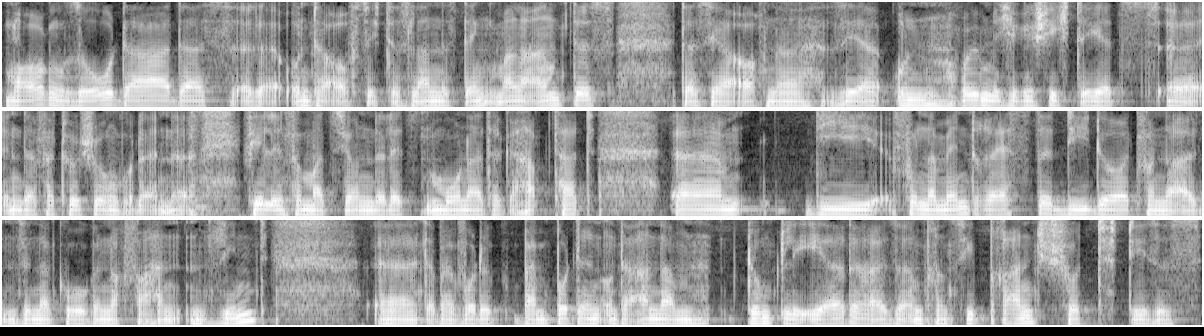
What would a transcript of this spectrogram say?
morgen so dar, dass äh, unter Aufsicht des Landesdenkmalamtes, das ja auch eine sehr unrühmliche Geschichte jetzt äh, in der Vertuschung oder in der Fehlinformation der letzten Monate gehabt hat, ähm, die Fundamentreste, die dort von der alten Synagoge noch vorhanden sind, äh, dabei wurde beim Buddeln unter anderem dunkle Erde, also im Prinzip Brandschutt dieses,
